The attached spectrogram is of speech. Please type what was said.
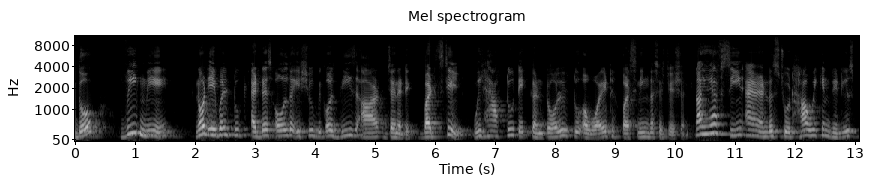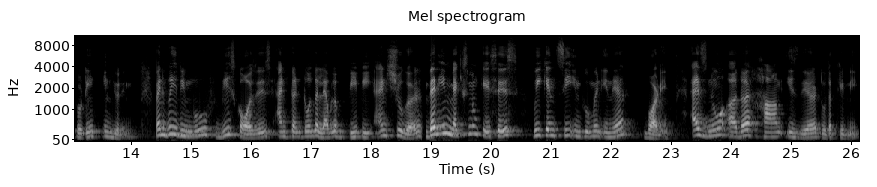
Though we may not able to address all the issue because these are genetic. But still we have to take control to avoid worsening the situation. Now you have seen and understood how we can reduce protein in urine. When we remove these causes and control the level of bp and sugar then in maximum cases we can see improvement in their body. As no other harm is there to the kidney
